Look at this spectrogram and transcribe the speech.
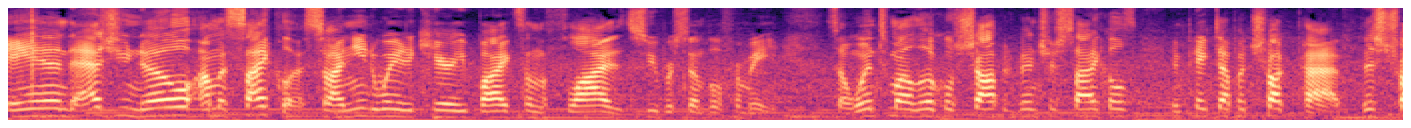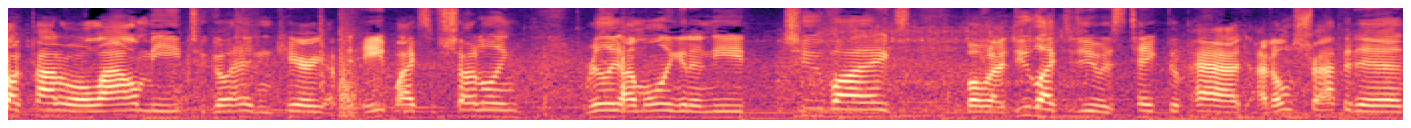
And as you know, I'm a cyclist, so I need a way to carry bikes on the fly that's super simple for me. So I went to my local shop, Adventure Cycles, and picked up a truck pad. This truck pad will allow me to go ahead and carry up to eight bikes of shuttling. Really, I'm only gonna need two bikes, but what I do like to do is take the pad, I don't strap it in,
